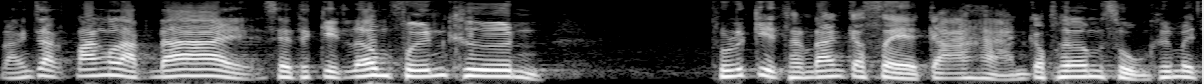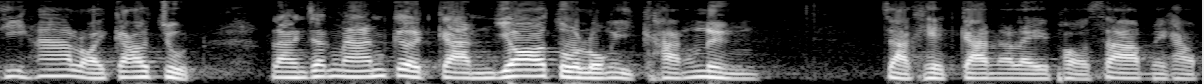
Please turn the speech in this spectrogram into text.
หลังจากตั้งหลักได้เศรษฐกิจเริ่มฟื้นคืน ธุรกิจทางด้านเกษตรกับอาหารก็เพิ่มสูงขึ้นไปที่ 509 จุด หลังจากนั้นเกิดการย่อตัวลงอีกครั้งหนึ่ง จากเหตุการณ์อะไรพอทราบไหมครับ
